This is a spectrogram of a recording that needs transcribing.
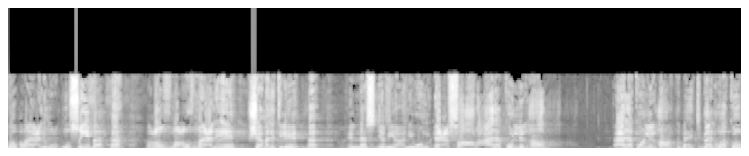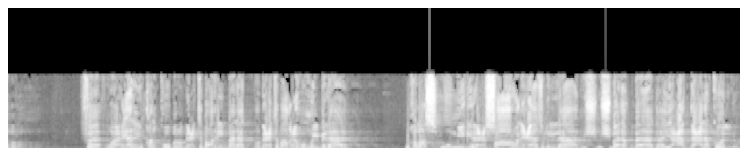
كبرى يعني مصيبة. ها؟ عظمى. عظمى يعني إيه؟ شملت الإيه؟ ها؟ الناس جميعا. يقوم إعصار على كل الأرض. على كل الأرض بقت بلوى كبرى. ف وأحيانا يقال كبرى باعتبار البلد وباعتبار عموم البلاد. خلاص يقوم يجي اعصار والعياذ بالله مش مش بلد بقى جاي يعدي على كله.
